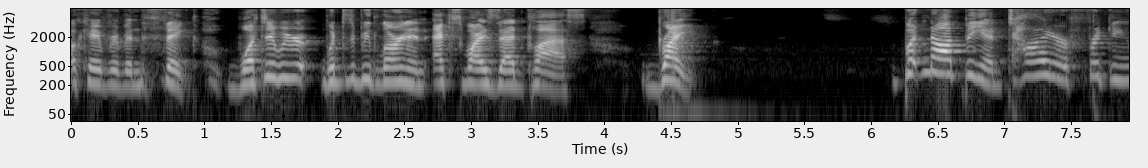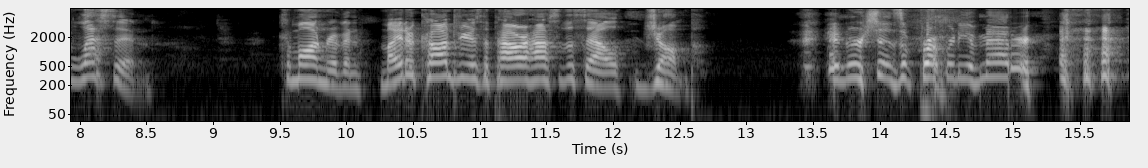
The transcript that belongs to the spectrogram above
Okay, Riven, think. What did we what did we learn in XYZ class? Right. But not the entire freaking lesson. Come on, Riven. Mitochondria is the powerhouse of the cell. Jump. Inertia is a property of matter.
